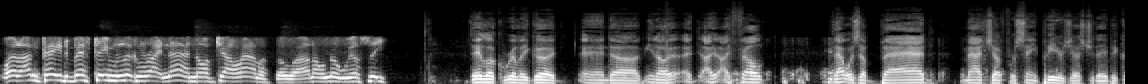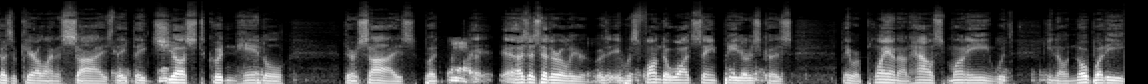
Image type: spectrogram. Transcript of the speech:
Well, I can tell you the best team looking right now is North Carolina, so I don't know. We'll see. They look really good, and uh, you know, I, I felt that was a bad matchup for St. Peter's yesterday because of Carolina's size. They they just couldn't handle their size. But uh, as I said earlier, it was, it was fun to watch St. Peter's because they were playing on house money with you know nobody,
